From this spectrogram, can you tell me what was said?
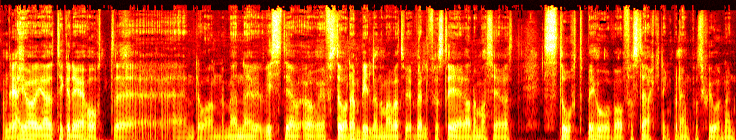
Andreas? Jag, jag tycker det är hårt eh, ändå. Men eh, visst, jag, jag förstår den bilden när man har varit väldigt frustrerad och man ser ett stort behov av förstärkning på den positionen.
